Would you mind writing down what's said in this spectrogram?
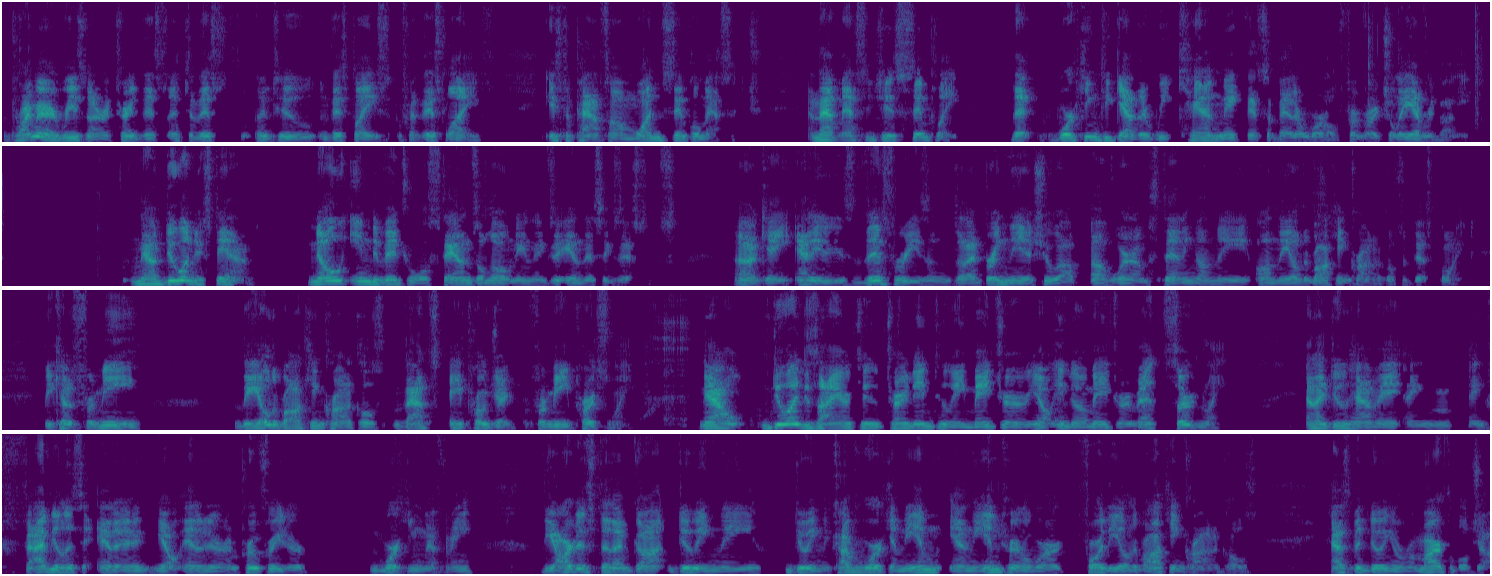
The primary reason I returned this uh, to this uh, to this place for this life is to pass on one simple message. And that message is simply that working together we can make this a better world for virtually everybody. Now do understand, no individual stands alone in, in this existence. Okay, and it is this reason that I bring the issue up of where I'm standing on the on the Elder Ilderbaching Chronicles at this point, because for me, the Elder Ilderbaching Chronicles that's a project for me personally. Now, do I desire to turn into a major, you know, into a major event? Certainly, and I do have a a, a fabulous editor, you know, editor and proofreader working with me the artist that I've got doing the doing the cover work and the in, and the internal work for the Ilderbaching Chronicles has been doing a remarkable job.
